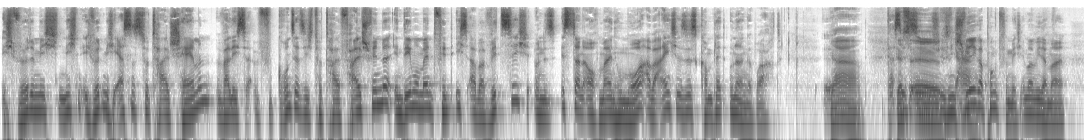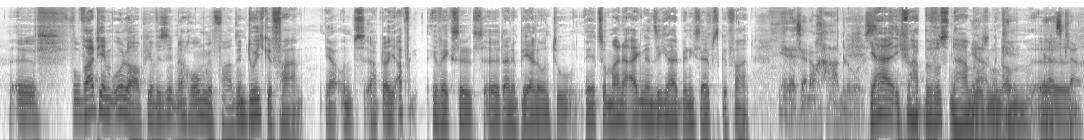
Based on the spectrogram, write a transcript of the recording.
ich würde mich nicht, ich würde mich erstens total schämen, weil ich es grundsätzlich total falsch finde. In dem Moment finde ich es aber witzig und es ist dann auch mein Humor, aber eigentlich ist es komplett unangebracht. ja, Das, ist, ein- äh, ist ein ja. schwieriger Punkt für mich, immer wieder mal. Äh, wo wart ihr im Urlaub? Ja, wir sind nach Rom gefahren, sind durchgefahren. Ja, und habt euch abgewechselt, äh, deine Perle und du. Nee, zu meiner eigenen Sicherheit bin ich selbst gefahren. Ja, das ist ja noch harmlos. Ja, ich habe bewusst einen harmlosen genommen. Ja, ist Äh, klar.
